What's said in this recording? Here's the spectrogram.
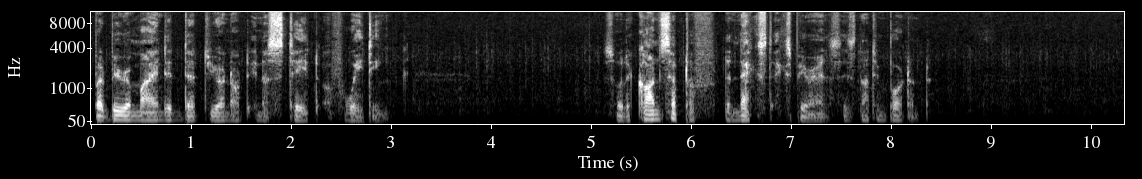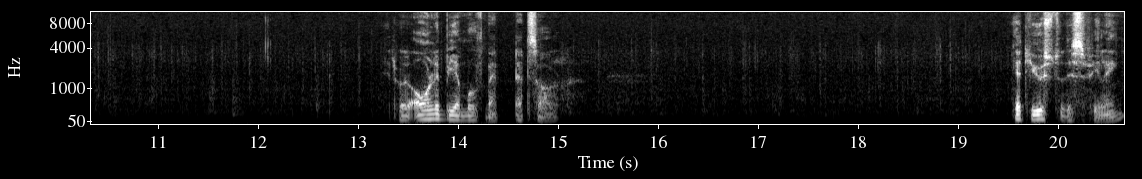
But be reminded that you are not in a state of waiting. So the concept of the next experience is not important. It will only be a movement, that's all. Get used to this feeling.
